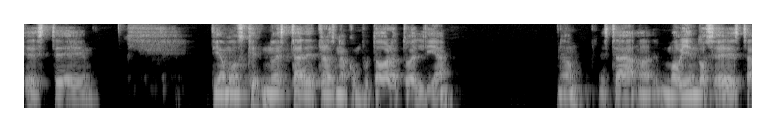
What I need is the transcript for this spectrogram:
este, digamos que no está detrás de una computadora todo el día, ¿no? Está ah, moviéndose, está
